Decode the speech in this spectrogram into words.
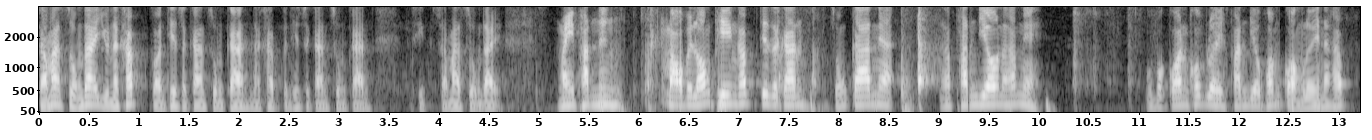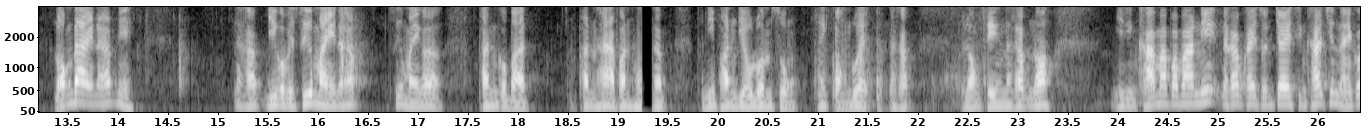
สามารถส่งได้อยู่นะครับ ก่อนเทศกาลสงการนะครับ ก่อนเทศกาลสงการสามารถส่งได้ ไม่พันหนึ่งเมาไปร้องเพลงครับ เทศกาลสงการเนี่ยนะพันเดียวนะครับเนี่ยอุปกรณ์ครบเลยพันเดียวพร้อมกล่องเลยนะครับร้องได้นะครับนี่นะครับ ดีกว่าไปซื้อใหม่นะครับ ซื้อใหม่ก็พันกว่าบาทพันห้าพันหกครับตัวนี้พันเดียวรวมส่งให้กล่องด้วยนะครับร้องเพลงนะครับเนาะ มีสินค้ามาประมาณนี้นะครับ ใครสนใจสินค้าชิ้นไหนก็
